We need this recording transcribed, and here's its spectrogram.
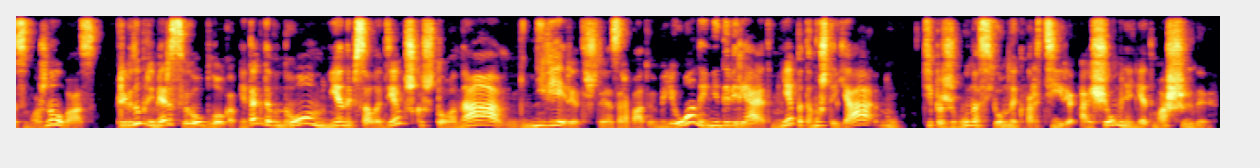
возможно, у вас. Приведу пример своего блога. Не так давно мне написала девушка, что она не верит, что я зарабатываю миллионы и не доверяет мне, потому что я, ну, типа живу на съемной квартире, а еще у меня нет машины.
